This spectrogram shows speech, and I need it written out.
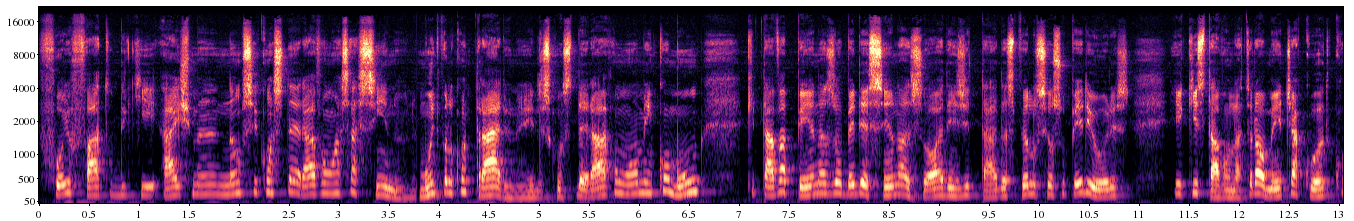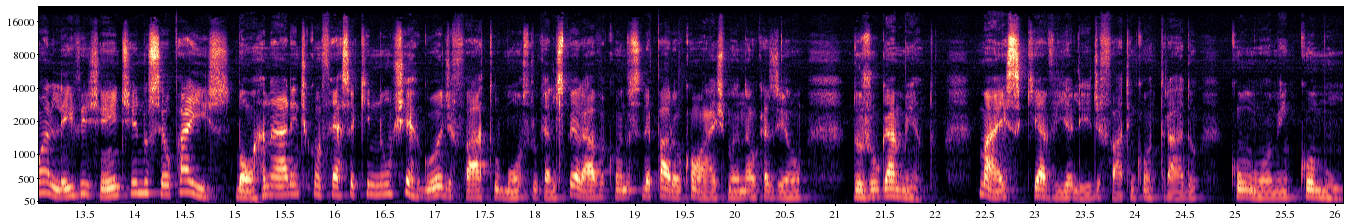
foi o fato de que Eichmann não se considerava um assassino. Né? Muito pelo contrário, né? eles consideravam um homem comum que estava apenas obedecendo às ordens ditadas pelos seus superiores e que estavam naturalmente de acordo com a lei vigente no seu país. Bom, Hannah Arendt confessa que não enxergou de fato o monstro que ela esperava quando se deparou com Eichmann na ocasião do julgamento, mas que havia ali de fato encontrado com um homem comum.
